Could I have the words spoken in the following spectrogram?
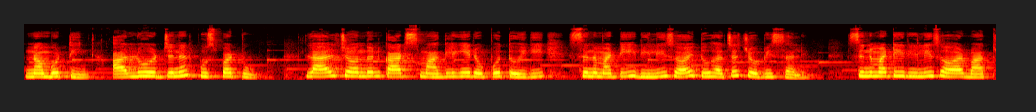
নম্বর তিন, আল্লু অর্জুনের পুষ্পা টু। লাল চন্দন কাঠ স্মাগলিংয়ের ওপর তৈরি সিনেমাটি রিলিজ হয় দু হাজার চব্বিশ সালে। সিনেমাটি রিলিজ হওয়ার মাত্র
